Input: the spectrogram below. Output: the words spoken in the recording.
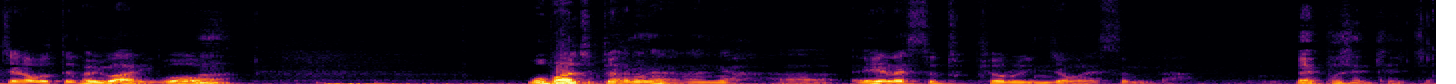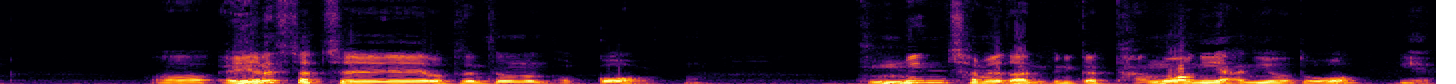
제가 볼 때 별거 아니고, 어. 모바일 투표 하느냐, 안 하느냐, 아, ALS 투표로 인정을 했습니다. 몇 퍼센트였죠? 어, ALS 자체의 몇 퍼센트는 없고, 어. 국민 참여단, 그러니까 당원이 아니어도, 예,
